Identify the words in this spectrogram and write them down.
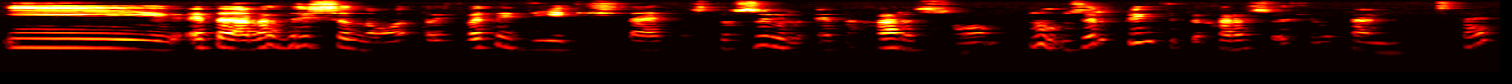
и это разрешено. То есть в этой диете считается, что жир это хорошо. Ну, жир в принципе хорошо, если вы правильно читаете.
